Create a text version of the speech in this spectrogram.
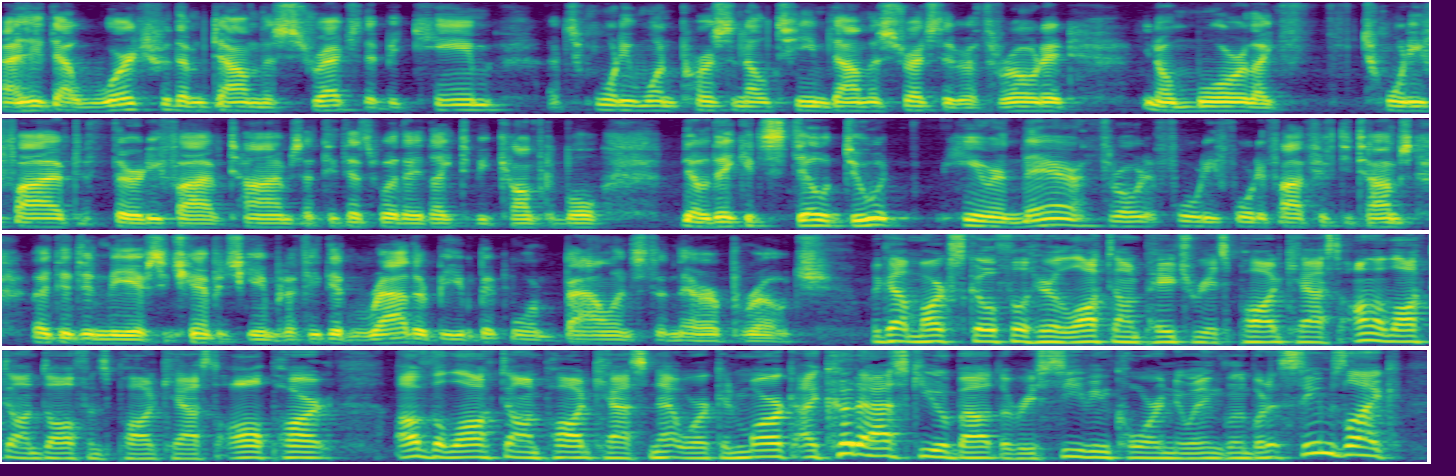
And I think that worked for them down the stretch. They became a 21 personnel team down the stretch. They were throwing it, you know, more like 25 to 35 times. I think that's where they'd like to be comfortable. You know, they could still do it here and there, throw it at 40, 45, 50 times like they did in the AFC Championship game, but I think they'd rather be a bit more balanced in their approach. We got Mark Schofield here, Locked On Patriots podcast on the Locked On Dolphins podcast, all part of the Locked On Podcast Network. And Mark, I could ask you about the receiving corps in New England, but it seems like –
